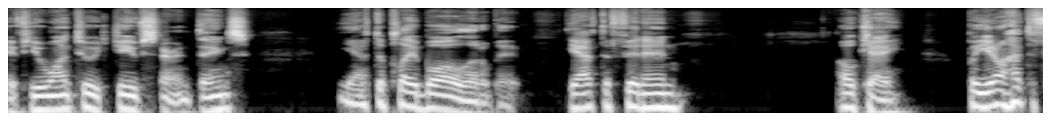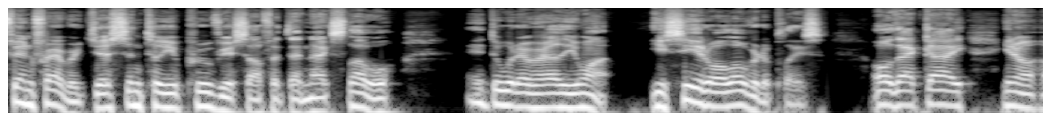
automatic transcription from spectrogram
if you want to achieve certain things, you have to play ball a little bit. You have to fit in. Okay, but you don't have to fit in forever. Just until you prove yourself at that next level, and do whatever hell you want. You see it all over the place. Oh, that guy, you know,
